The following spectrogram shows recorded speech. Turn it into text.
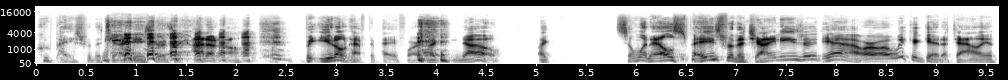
who pays for the Chinese food? It's like, I don't know. But you don't have to pay for it. Like, no. Like, someone else pays for the Chinese food? Yeah. Or, or we could get Italian.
